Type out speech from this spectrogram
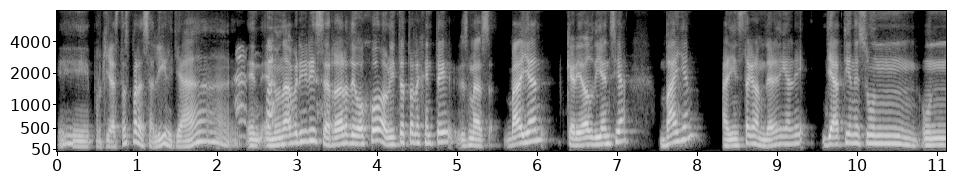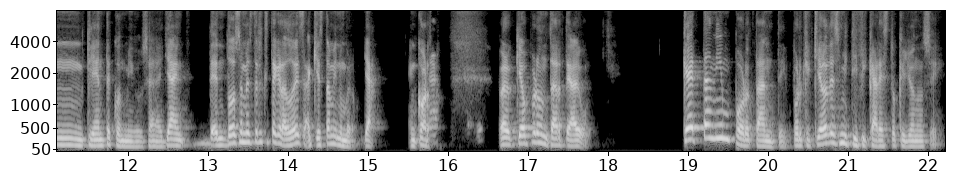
eh, porque ya estás para salir, ya ah, en, en, un abrir y cerrar de ojo, ahorita toda la gente, es más, vayan, querida audiencia, vayan al Instagram de él, ya tienes un, un, cliente conmigo, o sea, ya en, dos semestres que te gradúes, aquí está mi número, ya, en corto. Pero quiero preguntarte algo. ¿Qué tan importante, porque quiero desmitificar esto que yo no sé,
